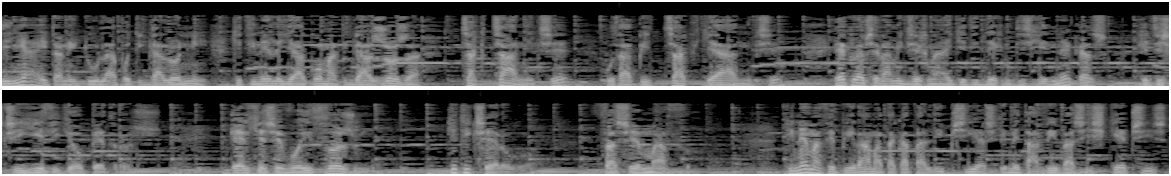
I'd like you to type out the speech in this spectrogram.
λινιά ήταν η τούλα από την καλονή και την έλεγε ακόμα την γκαζόζα τσακτσάνιξε, που θα πει τσακ και άνοιξε, έκλαψε να μην ξεχνάει και την τέχνη της γυναίκας και της ξηγήθηκε ο Πέτρος. Έρχεσαι βοηθός μου και τι ξέρω εγώ, θα σε μάθω. Την έμαθε πειράματα καταληψίας και μεταβίβασης σκέψης,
